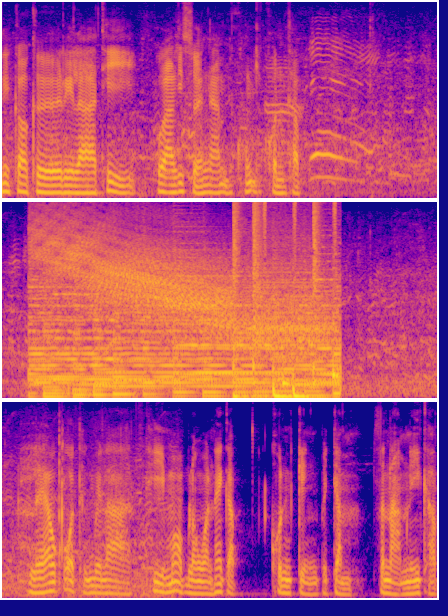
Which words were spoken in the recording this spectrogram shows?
นี่ก็คือลีลาที่วางที่สวยงามของอีกคนครับแล้วก็ถึงเวลาที่มอบรางวัลให้กับคนเก่งประจำสนามนี้ครับ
